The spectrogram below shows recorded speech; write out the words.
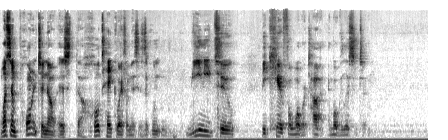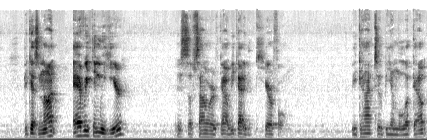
what's important to note is the whole takeaway from this is that we need to be careful what we're taught and what we listen to, because not everything we hear is the sound word of God. We got to be careful. We got to be on the lookout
